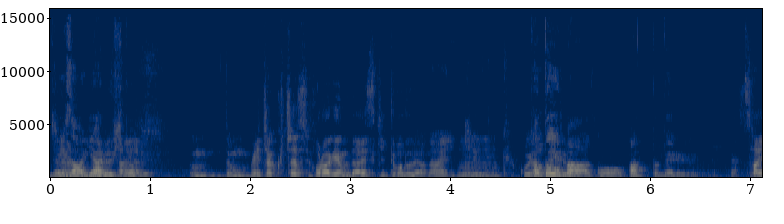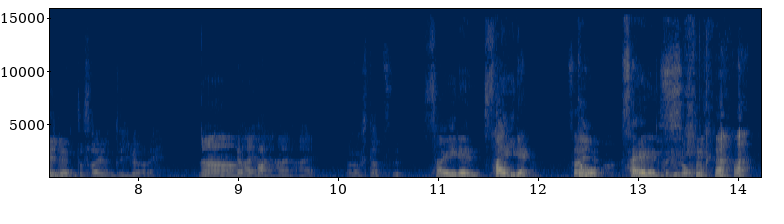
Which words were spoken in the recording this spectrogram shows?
ジミーさんはやる。人？やるうん。でもめちゃくちゃホラーゲーム大好きってことではないけど、うん。結構やってる例えば、こう、パッと出るやつ。サイレントサイレントヒルだね。ああはいやっぱ。はいはいはいあの2つ。サイレン、サイレンとサイレン。トヒル。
